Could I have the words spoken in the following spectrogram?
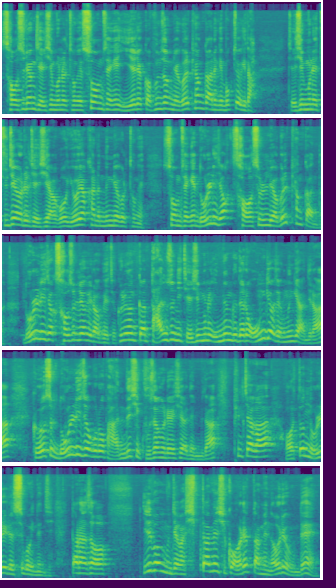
서술형 제시문을 통해 수험생의 이해력과 분석력을 평가하는 게 목적이다. 제시문의 주제어를 제시하고 요약하는 능력을 통해 수험생의 논리적 서술력을 평가한다. 논리적 서술력이라고 했죠. 그러니까 단순히 제시문을 있는 그대로 옮겨 적는 게 아니라 그것을 논리적으로 반드시 구성을 하셔야 됩니다. 필자가 어떤 논리를 쓰고 있는지. 따라서 1번 문제가 쉽다면 쉽고 어렵다면 어려운데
